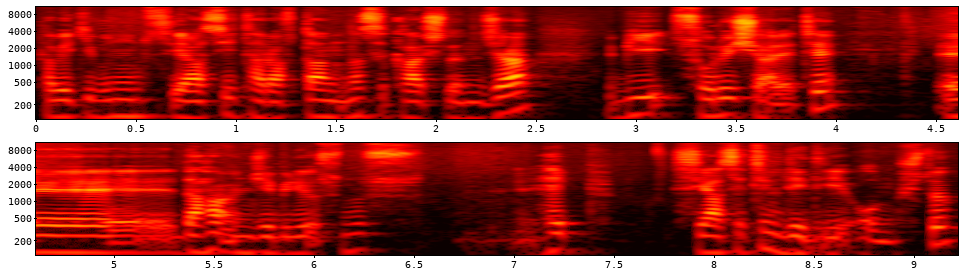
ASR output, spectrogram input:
Tabii ki bunun siyasi taraftan nasıl karşılanacağı bir soru işareti. Ee, daha önce biliyorsunuz hep siyasetin dediği olmuştu.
